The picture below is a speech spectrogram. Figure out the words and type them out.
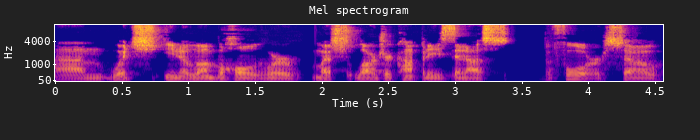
um, which you know, lo and behold, were much larger companies than us before. So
